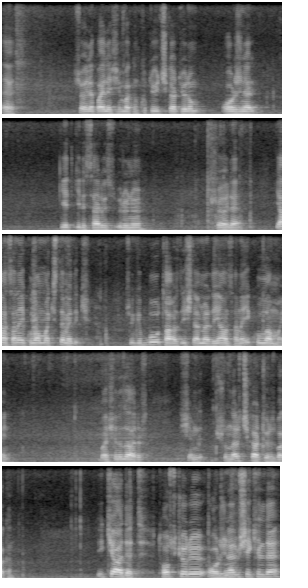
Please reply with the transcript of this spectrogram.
Evet. Şöyle paylaşayım. Bakın kutuyu çıkartıyorum. Orijinal yetkili servis ürünü. Şöyle. Yan sanayi kullanmak istemedik. Çünkü bu tarz işlemlerde yan sanayi kullanmayın. Başınız ağrır. Şimdi şunları çıkartıyoruz. Bakın. 2 adet toz körü orijinal bir şekilde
